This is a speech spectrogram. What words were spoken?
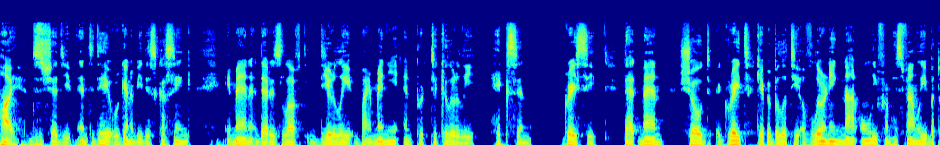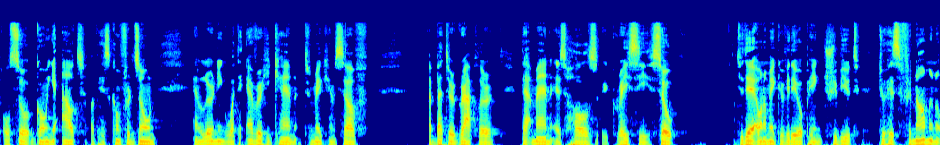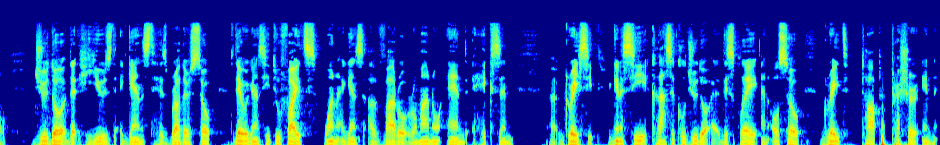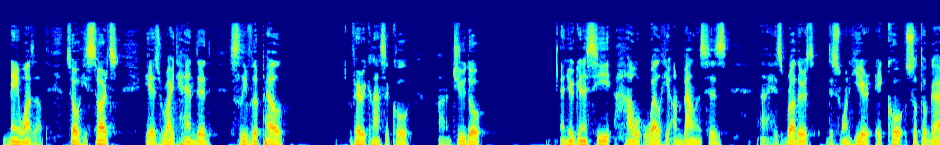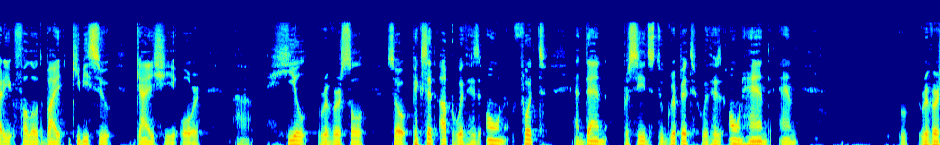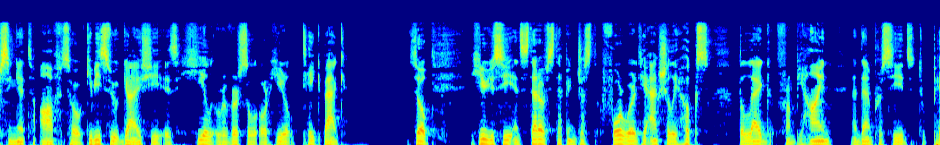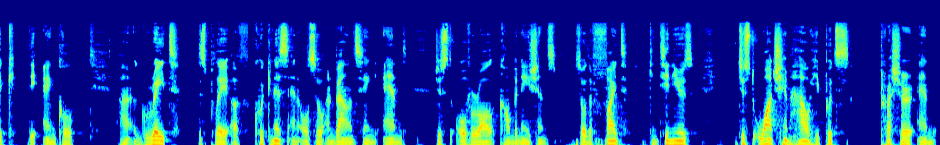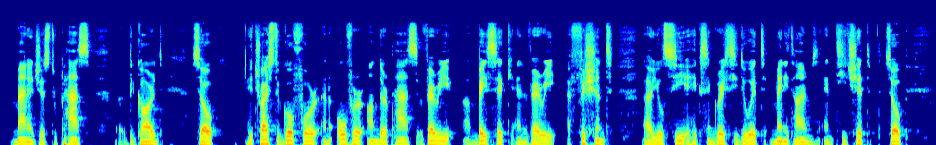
Hi, this is Shadi, and today we're going to be discussing a man that is loved dearly by many, and particularly Rickson Gracie. That man showed a great capability of learning not only from his family, but also going out of his comfort zone and learning whatever he can to make himself a better grappler. That man is Rolls Gracie. So today I want to make a video paying tribute to his phenomenal judo that he used against his brothers. So today we're going to see two fights, one against Alvaro Romano and Rickson uh, Gracie. You're going to see classical judo display and also great top pressure in Newaza. So he starts, he is right-handed, sleeve lapel, very classical uh, judo. And you're going to see how well he unbalances uh, his brothers. This one here, a ko sotogari followed by kibisu gaeshi or uh, heel reversal. So picks it up with his own foot and then proceeds to grip it with his own hand and reversing it off. So kibisu gaeshi is heel reversal or heel take back. So here you see instead of stepping just forward, he actually hooks the leg from behind and then proceeds to pick the ankle. Uh, great display of quickness and also unbalancing and just overall combinations. So the fight continues. Just watch him how he puts pressure and manages to pass uh, the guard. So he tries to go for an over under pass, very uh, basic and very efficient. Uh, you'll see Rickson Gracie do it many times and teach it. So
